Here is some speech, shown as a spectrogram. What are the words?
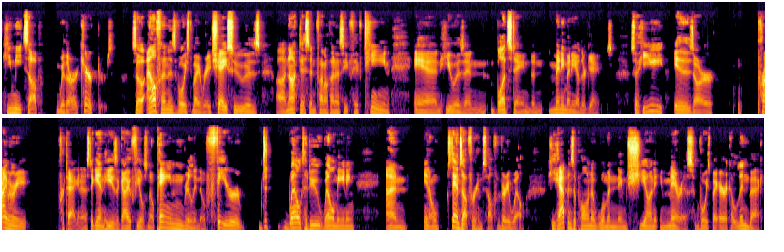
he meets up with our characters. So Alphen is voiced by Ray Chase, who is uh, Noctis in Final Fantasy 15, and he was in Bloodstained and many, many other games. So he is our primary protagonist. Again, he is a guy who feels no pain, really no fear, just well to do, well meaning, and you know, stands up for himself very well. He happens upon a woman named Shionne Imeris, voiced by Erica Lindbeck.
